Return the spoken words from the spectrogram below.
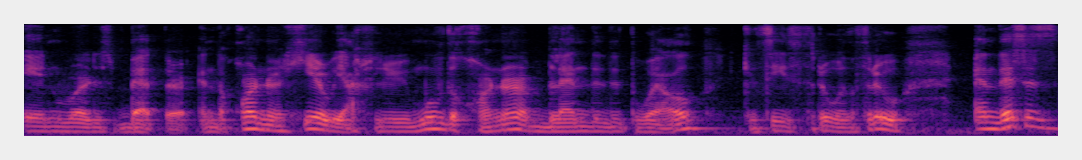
inwards better. And the corner here, we actually removed the corner, blended it well. You can see through and through. And this is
